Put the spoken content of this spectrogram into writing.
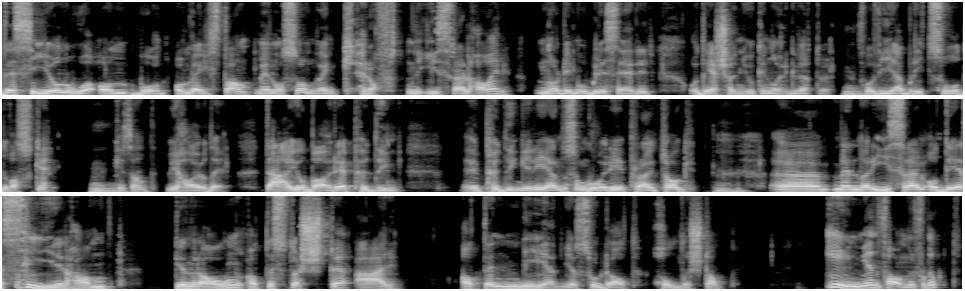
det sier jo noe om, både om velstand, men også om den kraften Israel har når de mobiliserer. Og det skjønner jo ikke Norge, vet du. Mm. For vi er blitt så dvaske. Mm. Ikke sant? Vi har jo det. Det er jo bare pudding, puddinger igjen som går i pridetog. Mm. Men når Israel Og det sier han, generalen, at det største er at en menige soldat holder stand. Ingen faneflukt.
